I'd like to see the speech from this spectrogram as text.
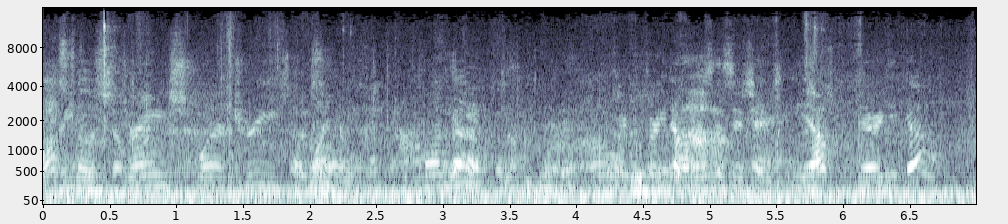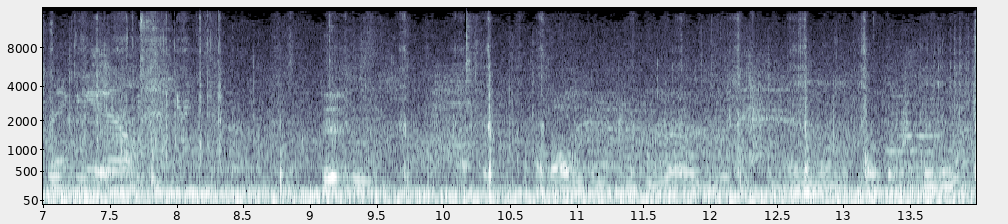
Lost those strange square trees. I saw. Three dollars is your change. Yep, there you go. This is, of all the things you can do all year, the only one that's open.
